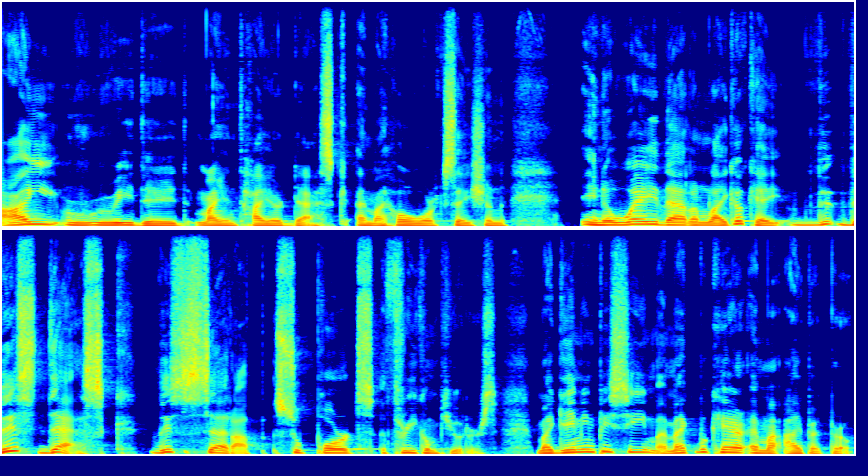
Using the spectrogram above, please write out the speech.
I redid my entire desk and my whole workstation in a way that I'm like, okay, th- this desk, this setup supports three computers: my gaming PC, my MacBook Air, and my iPad Pro.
